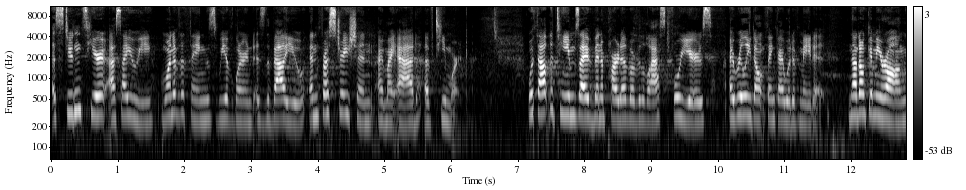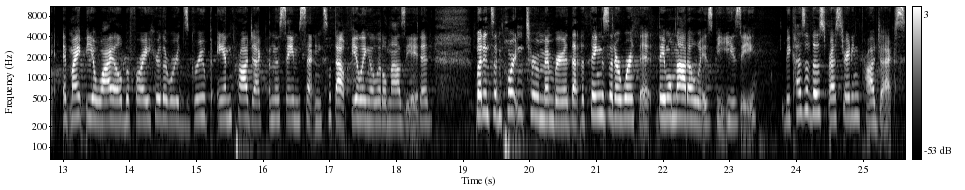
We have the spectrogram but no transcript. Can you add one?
As students here at SIUE, one of the things we have learned is the value and frustration, I might add, of teamwork. Without the teams I have been a part of over the last four years, I really don't think I would have made it. Now, don't get me wrong, it might be a while before I hear the words group and project in the same sentence without feeling a little nauseated. But it's important to remember that the things that are worth it, they will not always be easy. Because of those frustrating projects,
